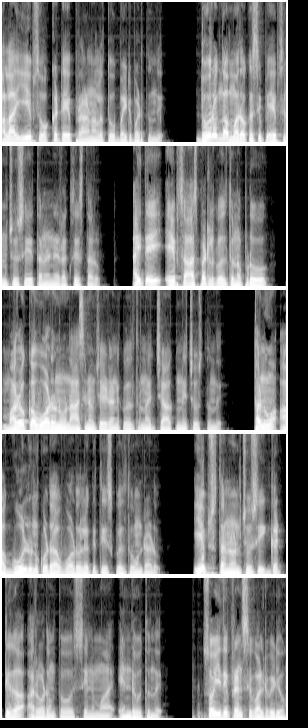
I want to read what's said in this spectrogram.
అలా ఏప్స్ ఒక్కటే ప్రాణాలతో బయటపడుతుంది. దూరంగా మరొక సిప్ ఏప్స్ను చూసి తనని రక్షిస్తారు. అయితే ఏప్స్ హాస్పిటల్కి వెళ్తున్నప్పుడు మరొక ఓడను నాశనం చేయడానికి వెళ్తున్న జాక్ని చూస్తుంది. తను ఆ గోల్డ్ను కూడా ఓడలోకి తీసుకువెళ్తూ ఉంటాడు. ఏప్స్ తనను చూసి గట్టిగా అరవడంతో సినిమా ఎండ్ అవుతుంది. సో ఇది ఫ్రెండ్స్ ఇవాళ video.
